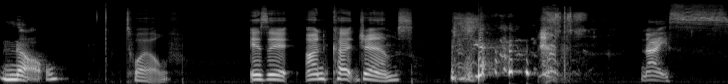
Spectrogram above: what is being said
No. 12. Is it Uncut Gems? nice.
